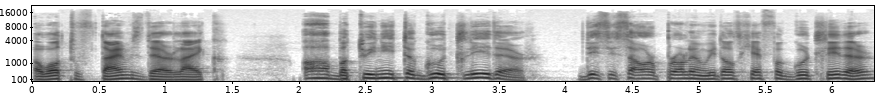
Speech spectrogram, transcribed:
a lot of times they're like, "Oh, but we need a good leader. This is our problem. We don't have a good leader."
